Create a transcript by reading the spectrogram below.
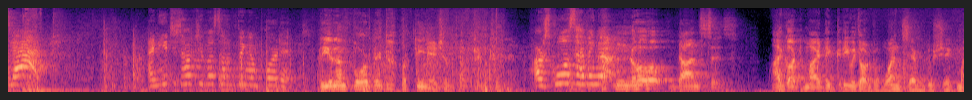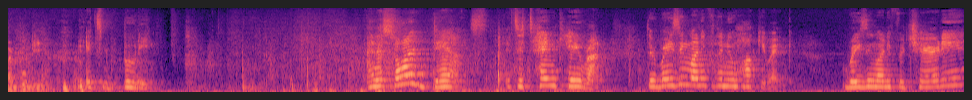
Dad, I need to talk to you about something important. Real important or teenage important? Our school is having a. No dances. I got my degree without one cent to shake my boogie. It's booty. And it's not a dance. It's a 10K run. They're raising money for the new hockey rink. Raising money for charity?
